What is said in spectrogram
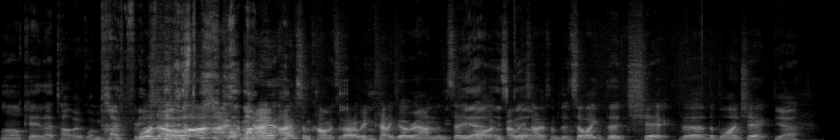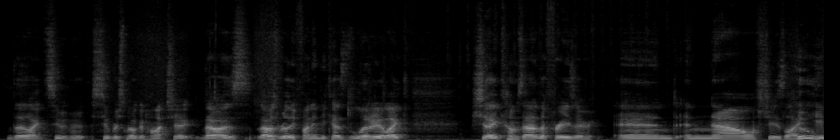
Well, okay, that topic went by pretty Well, no, fast. I, I, I mean, I I, mean- I have some comments about it. We can kind of go around and say, Yeah, well, let's at least. I have something. So, like the chick, the the blonde chick, yeah. the like super super smoking hot chick. That was that was really funny because literally like she like comes out of the freezer and and now she's like Who- he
